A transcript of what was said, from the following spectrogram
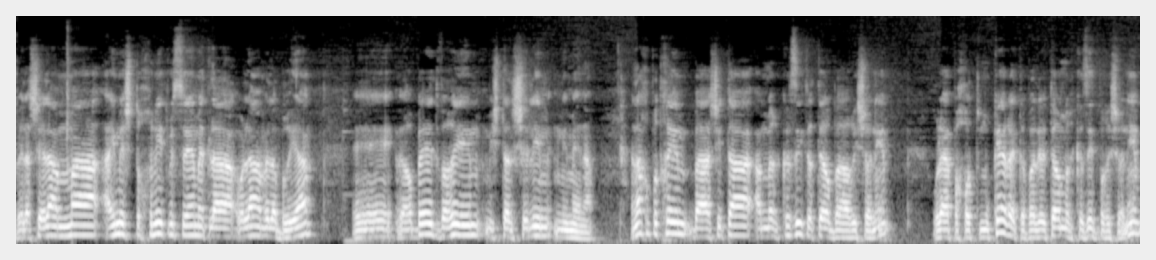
ולשאלה מה, האם יש תוכנית מסוימת לעולם ולבריאה, אה, והרבה דברים משתלשלים ממנה. אנחנו פותחים בשיטה המרכזית יותר בראשונים, אולי הפחות מוכרת, אבל יותר מרכזית בראשונים,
